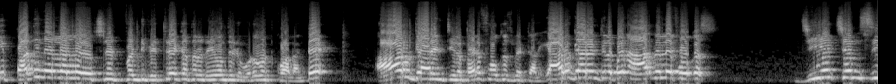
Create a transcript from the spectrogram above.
ఈ పది నెలల్లో వచ్చినటువంటి వ్యతిరేకతను రేవంత్ రెడ్డి ఒడగొట్టుకోవాలంటే ఆరు గ్యారంటీల పైన ఫోకస్ పెట్టాలి. ఈ ఆరు గ్యారంటీల పైన ఆరు నెలలే ఫోకస్ జిహెచ్ఎంసి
